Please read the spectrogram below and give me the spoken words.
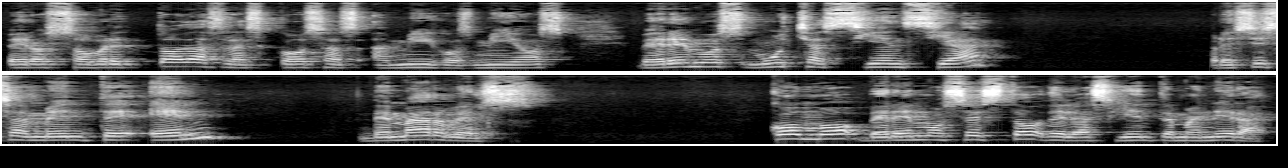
pero sobre todas las cosas, amigos míos, veremos mucha ciencia precisamente en The Marvels. ¿Cómo veremos esto? De la siguiente manera.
